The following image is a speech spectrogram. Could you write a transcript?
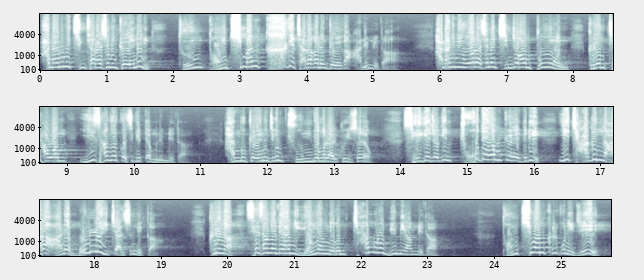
하나님이 칭찬하시는 교회는 등, 덩치만 크게 자라가는 교회가 아닙니다. 하나님이 원하시는 진정한 부흥은 그런 차원 이상의 것이기 때문입니다. 한국 교회는 지금 중병을 앓고 있어요. 세계적인 초대형 교회들이 이 작은 나라 안에 몰려 있지 않습니까? 그러나 세상에 대한 영향력은 참으로 미미합니다. 덩치만 클 뿐이지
